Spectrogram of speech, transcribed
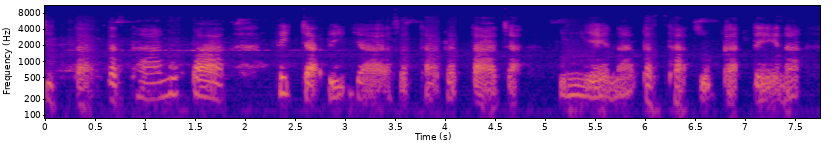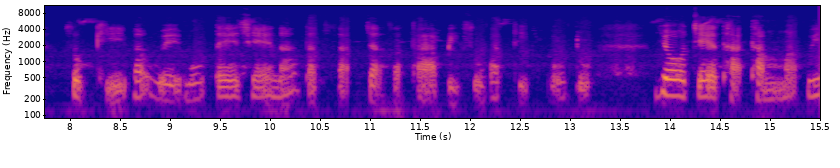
จิตตะตัทธานุปาทิจริยาสัทธรัตตาจะปุญเยนะตัทธะสุกะเตนะ สุขีพระเวมุเตเชนะตัสสะจะสัทธาปิสุวัติโหตุโยเจถะธรรมวิ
